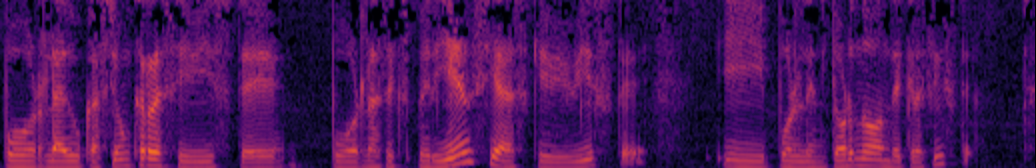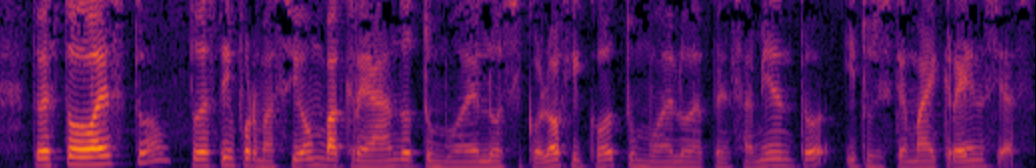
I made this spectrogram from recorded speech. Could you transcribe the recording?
por la educación que recibiste, por las experiencias que viviste y por el entorno donde creciste. Entonces todo esto, toda esta información va creando tu modelo psicológico, tu modelo de pensamiento y tu sistema de creencias.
